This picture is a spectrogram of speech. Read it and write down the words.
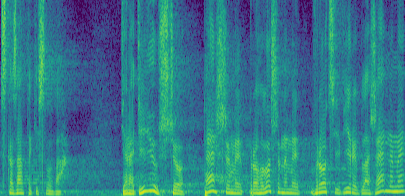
сказав такі слова. Я радію, що першими проголошеними в році віри блаженними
